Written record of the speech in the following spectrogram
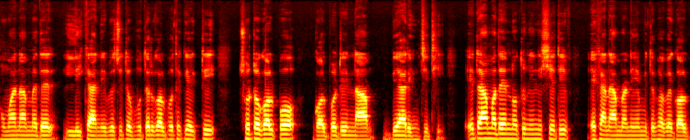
হুমায়ুন আহমেদের লিখা নির্বাচিত ভূতের গল্প থেকে একটি ছোট গল্প। গল্পটির নাম বেয়ারিং চিঠি। এটা আমাদের নতুন ইনিশিয়েটিভ এখানে আমরা নিয়মিতভাবে গল্প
